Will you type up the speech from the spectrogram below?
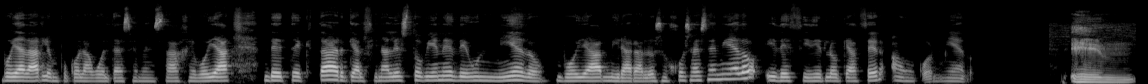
voy a darle un poco la vuelta a ese mensaje, voy a detectar que al final esto viene de un miedo, voy a mirar a los ojos a ese miedo y decidir lo que hacer aún con miedo. Em,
